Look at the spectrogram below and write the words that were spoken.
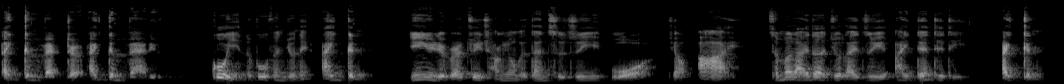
Eigenvector, eigenvalue，过瘾的部分就那 eigen，英语里边最常用的单词之一，我叫 I，怎么来的？就来自于 identity, eigen。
